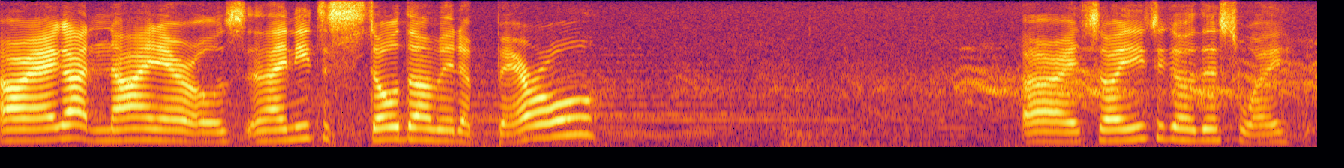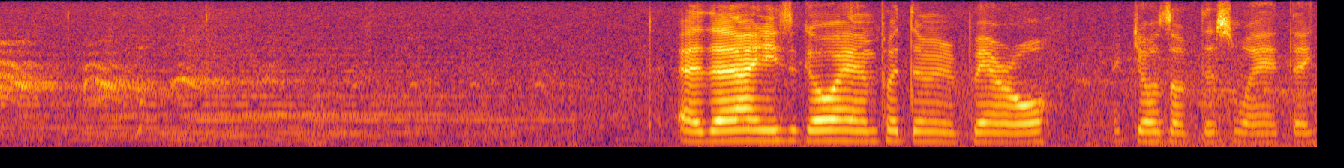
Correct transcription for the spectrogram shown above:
Alright, I got nine arrows, and I need to stow them in a barrel? Alright, so I need to go this way. And then I need to go ahead and put them in a barrel. It goes up this way, I think.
